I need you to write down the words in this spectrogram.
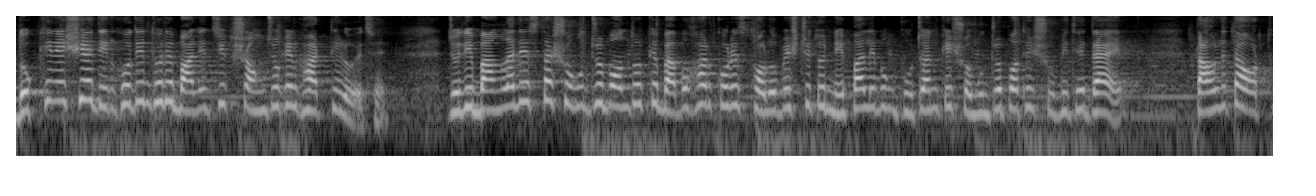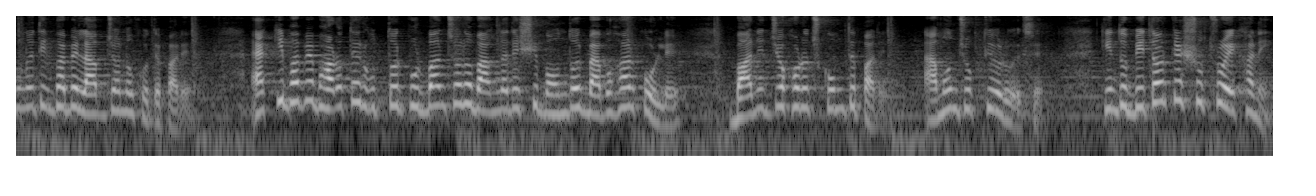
দক্ষিণ এশিয়ায় দীর্ঘদিন ধরে বাণিজ্যিক সংযোগের ঘাটতি রয়েছে। যদি বাংলাদেশ তার সমুদ্র বন্দরকে ব্যবহার করে স্থলবেষ্টিত নেপাল এবং ভুটানকে সমুদ্রপথের সুবিধে দেয়, তাহলে তা অর্থনৈতিকভাবে লাভজনক হতে পারে। একইভাবে ভারতের উত্তর পূর্বাঞ্চল ও বাংলাদেশি বন্দর ব্যবহার করলে বাণিজ্য খরচ কমতে পারে, এমন যুক্তিও রয়েছে। কিন্তু বিতর্কের সূত্র এখানেই।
